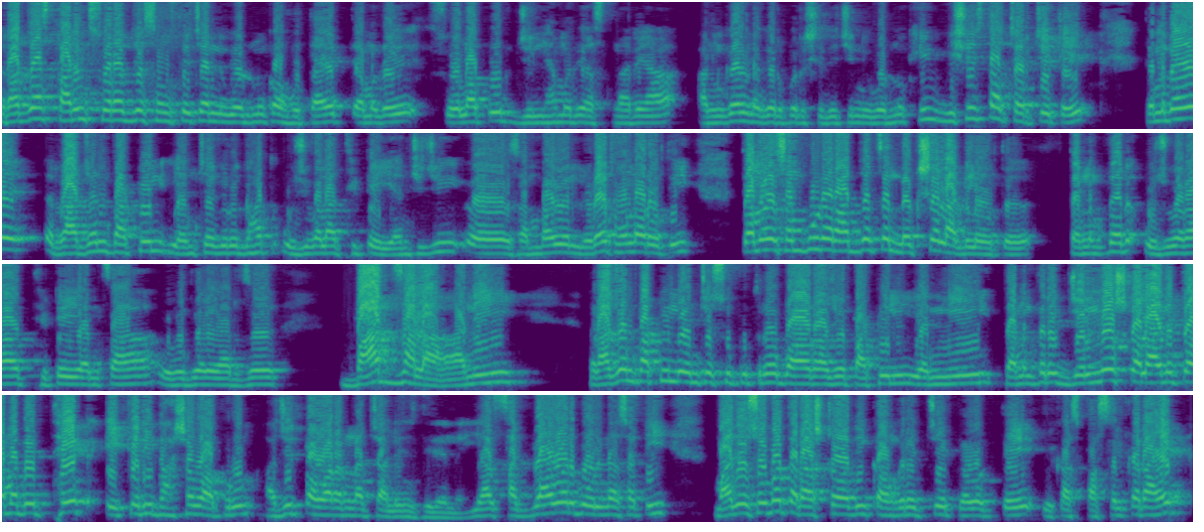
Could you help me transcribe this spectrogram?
राज्यात स्थानिक स्वराज्य संस्थेच्या निवडणुका होत आहेत. त्यामध्ये सोलापूर जिल्ह्यामध्ये असणाऱ्या अनगर नगर परिषदेची निवडणूक ही विशेषतः चर्चेत आहे. त्यामध्ये राजन पाटील यांच्या विरोधात उज्ज्वला थिटे यांची जी संभाव्य लढत होणार होती त्यामुळे संपूर्ण राज्याचं लक्ष लागलं होतं. त्यानंतर उज्ज्वला थिटे यांचा उमेदवारी अर्ज बाद झाला आणि राजन पाटील यांचे सुपुत्र बाळराजे पाटील यांनी त्यानंतर एक जल्लोष केला आणि त्यामध्ये थेट एकेरी भाषा वापरून अजित पवारांना चॅलेंज दिलेलं आहे. या सगळ्यावर बोलण्यासाठी माझ्यासोबत राष्ट्रवादी काँग्रेसचे प्रवक्ते विकास पासलकर आहेत.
